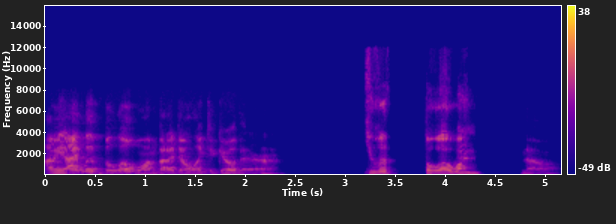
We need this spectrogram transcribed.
I mean, I live below one, but I don't like to go there. You live below one? No.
